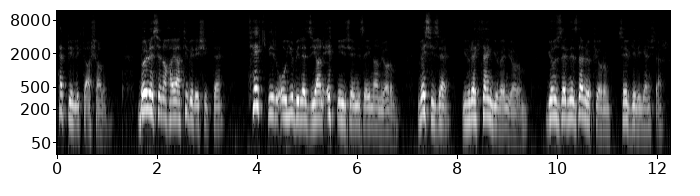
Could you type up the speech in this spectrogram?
hep birlikte aşalım. Böylesine hayati bir eşikte tek bir oyu bile ziyan etmeyeceğinize inanıyorum ve size yürekten güveniyorum. Gözlerinizden öpüyorum sevgili gençler.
